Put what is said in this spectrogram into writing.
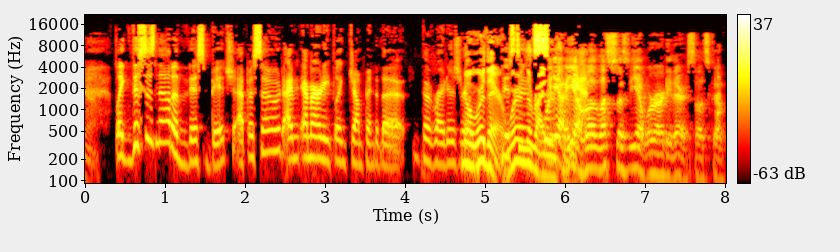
Yeah. Like this is not a this bitch episode. I'm, I'm already like jump into the the writers room. No, we're there. This We're in the is- writers' Well, yeah, room. yeah. Well, let's just yeah, we're already there, so let's go.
